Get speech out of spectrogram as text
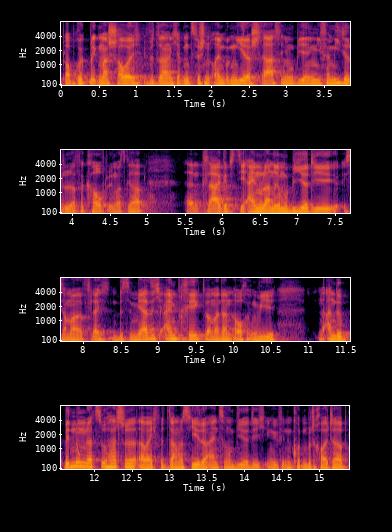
glaube Rückblick mal schaue, ich würde sagen, ich habe inzwischen Oldenburg in jeder Straße Immobilien irgendwie vermietet oder verkauft, irgendwas gehabt. Ähm, klar gibt es die ein oder andere Immobilie, die, ich sag mal, vielleicht ein bisschen mehr sich einprägt, weil man dann auch irgendwie eine andere Bindung dazu hatte. Aber ich würde sagen, dass jede einzelne Immobilie, die ich irgendwie für den Kunden betreut habe,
